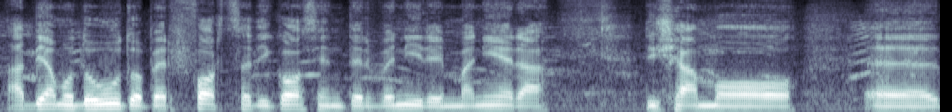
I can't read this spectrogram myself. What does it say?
abbiamo dovuto per forza di cose intervenire in maniera diciamo, eh,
